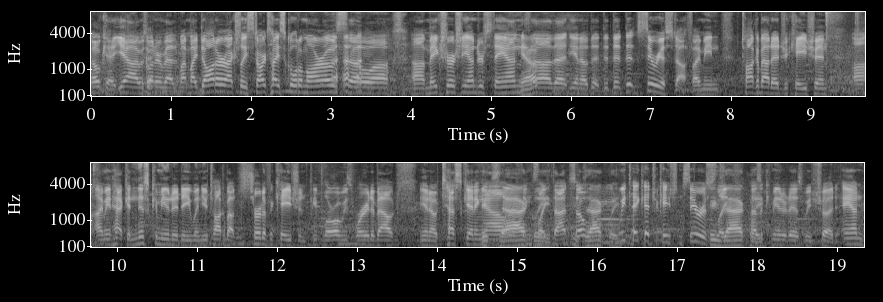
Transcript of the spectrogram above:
Okay, yeah, I was wondering about it. My, my daughter actually starts high school tomorrow, so uh, uh, make sure she understands yep. uh, that, you know, the, the, the, serious stuff. I mean, talk about education. Uh, I mean, heck, in this community, when you talk about certification, people are always worried about, you know, tests getting exactly. out, things like that. So exactly. we take education seriously exactly. as a community as we should. And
